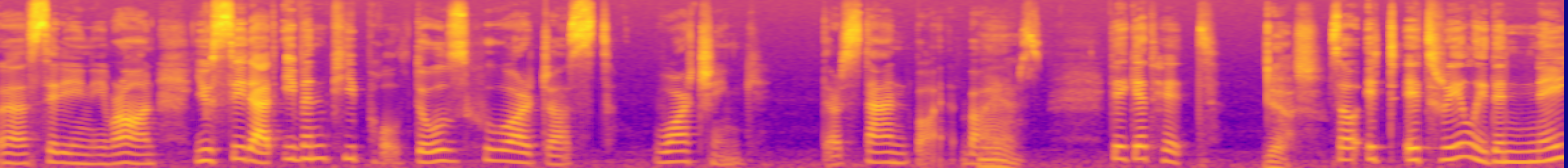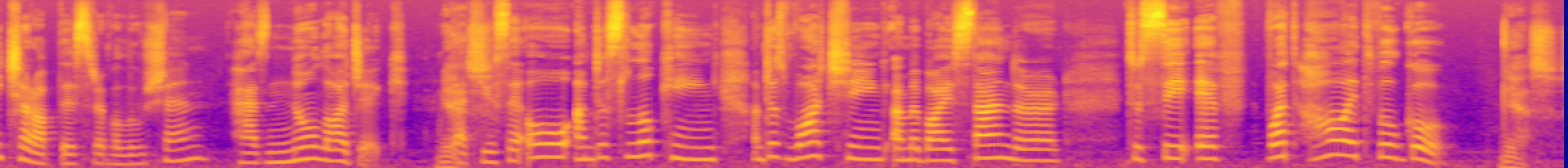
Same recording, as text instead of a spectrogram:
uh, city in Iran, you see that even people, those who are just watching, they're standby hmm. buyers, they get hit. Yes. So it it really the nature of this revolution has no logic. Yes. That you say, oh, I'm just looking, I'm just watching, I'm a bystander, to see if what how it will go. Yes.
